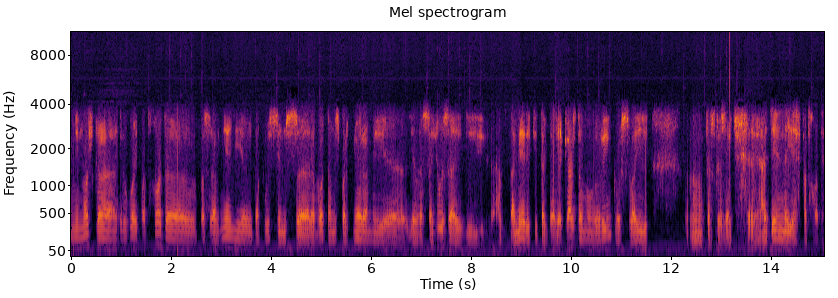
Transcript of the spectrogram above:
немножко другой подход э, по сравнению, допустим, с работами с партнерами э, Евросоюза и Америки и так далее. Каждому рынку свои, ну, так сказать, э, отдельные подходы.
